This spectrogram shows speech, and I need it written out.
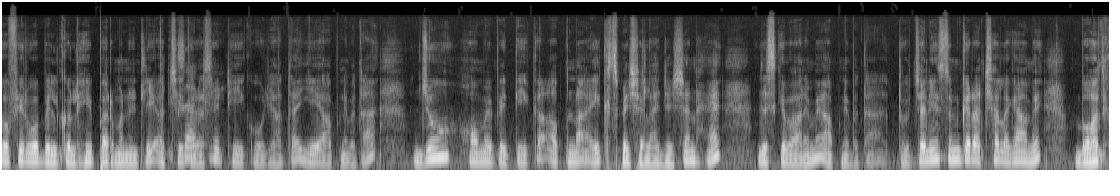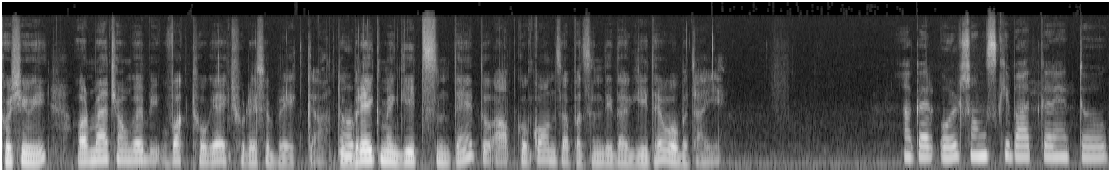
तो फिर वो बिल्कुल ही परमानेंटली अच्छी exactly. तरह से ठीक हो जाता है ये आपने बताया जो होम्योपैथी का अपना एक स्पेशलाइजेशन है जिसके बारे में आपने बताया तो चलिए सुनकर अच्छा लगा हमें बहुत खुशी हुई और मैं चाहूँगा अभी वक्त हो गया एक छोटे से ब्रेक का तो okay. ब्रेक में गीत सुनते हैं तो आपको कौन सा पसंदीदा गीत है वो बताइए अगर ओल्ड सॉन्ग्स की बात करें तो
